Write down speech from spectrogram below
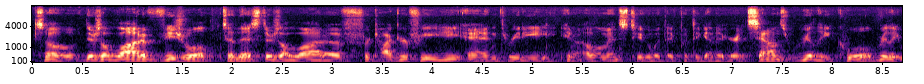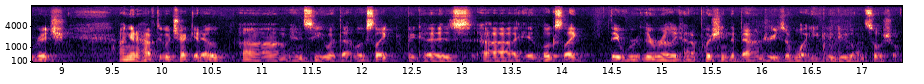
So there's a lot of visual to this. There's a lot of photography and 3D, you know, elements to what they put together here. It sounds really cool, really rich. I'm gonna have to go check it out um, and see what that looks like because uh, it looks like they re- they're really kind of pushing the boundaries of what you can do on social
